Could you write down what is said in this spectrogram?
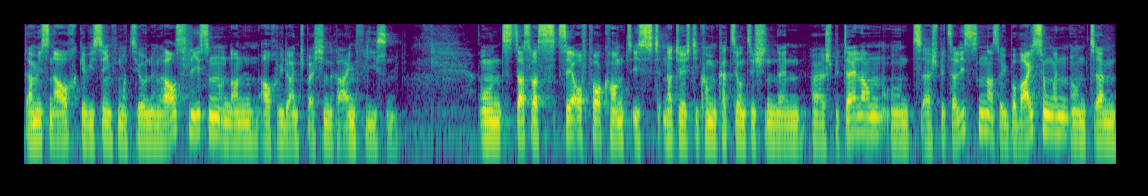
Da müssen auch gewisse Informationen rausfließen und dann auch wieder entsprechend reinfließen. Und das, was sehr oft vorkommt, ist natürlich die Kommunikation zwischen den äh, Spitälern und äh, Spezialisten, also Überweisungen und ähm,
